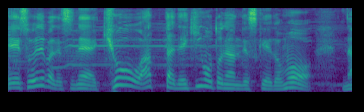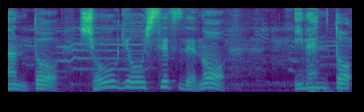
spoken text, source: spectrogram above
えー、それではですね今日あった出来事なんですけれどもなんと商業施設でのイベント。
